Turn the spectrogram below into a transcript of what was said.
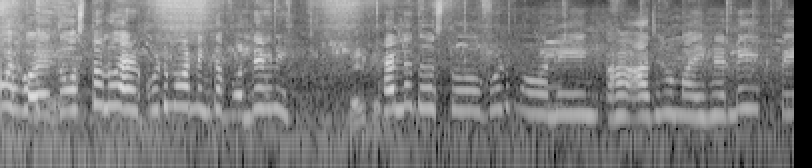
ओए होए दोस्तों गुड मॉर्निंग तो बोले ही नहीं। हेलो दोस्तों गुड मॉर्निंग हाँ आज हम आए हैं लेक पे।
